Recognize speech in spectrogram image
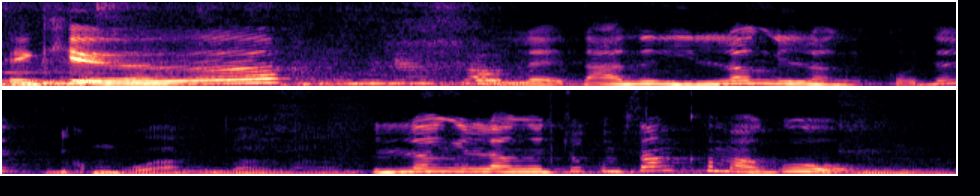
땡큐. 원래 나는 일랑일랑 했거든. 이건 뭐야? 일랑이랑. 일랑일랑은 조금 상큼하고 음.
